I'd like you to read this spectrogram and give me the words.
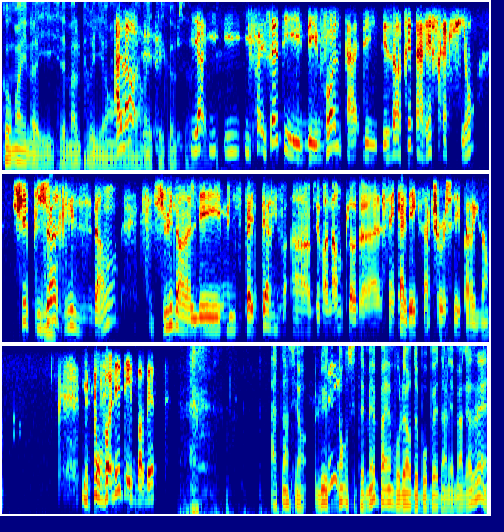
comment il, s'est mal pris en Alors, arrêté comme ça Il, a- il- il- il faisait des, des vols, par- des, des entrées par réfraction chez plusieurs résidentes situées dans les municipalités environnantes, là, de Saint-Calix, à Chersey, par exemple. Mais pour voler des bobettes. Attention, Luc, Oui. donc c'était même pas un voleur de bobettes dans les magasins.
